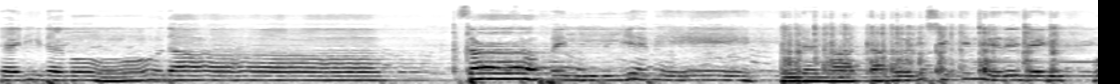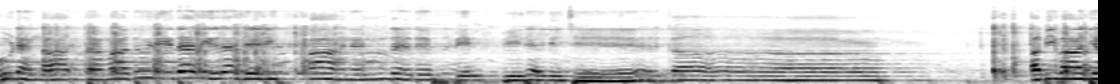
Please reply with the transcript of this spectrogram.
ചരിതമോദാ. സാഫല്യമേ ഉടങ്ങാത്ത മുരിശിക്ക് നിറജരി ഉടങ്ങാത്ത മധുരിത നിറജരി ആനന്ദദപ്പിൻ വിരൽ ചേർക്കാം. അഭിവാദ്യ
